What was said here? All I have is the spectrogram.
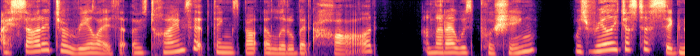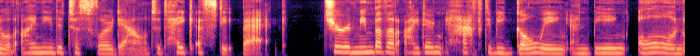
I started to realize that those times that things felt a little bit hard and that I was pushing was really just a signal that I needed to slow down, to take a step back to remember that I don't have to be going and being on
